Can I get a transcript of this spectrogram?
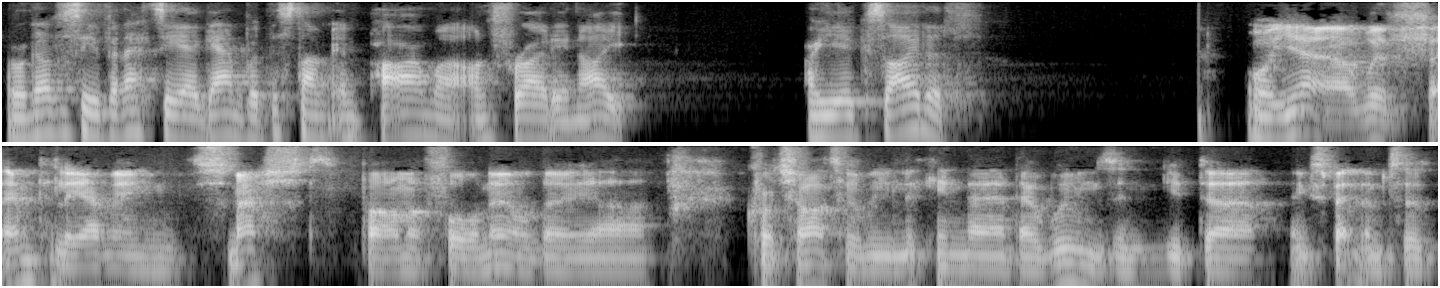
And we're going to see Venezia again, but this time in Parma on Friday night. Are you excited? Well, yeah, with Empoli having smashed Parma 4 0, they uh, Crociati will be licking their, their wounds, and you'd uh, expect them to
